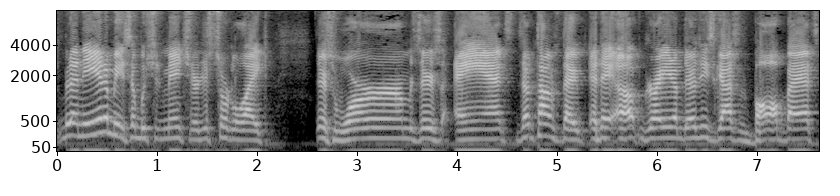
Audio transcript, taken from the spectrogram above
but then the enemies that we should mention are just sort of like there's worms, there's ants. Sometimes they and they upgrade them. There's these guys with ball bats.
